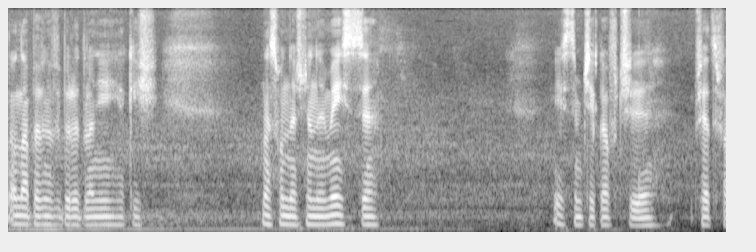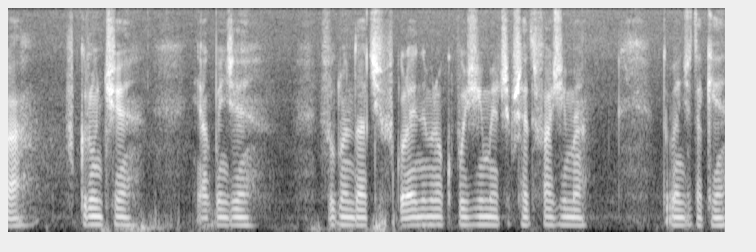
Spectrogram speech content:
no na pewno wybiorę dla niej jakieś nasłonecznione miejsce. Jestem ciekaw, czy przetrwa w gruncie jak będzie wyglądać w kolejnym roku po zimie, czy przetrwa zimę. To będzie takie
